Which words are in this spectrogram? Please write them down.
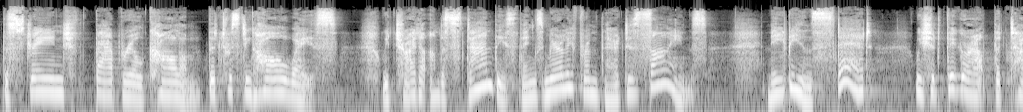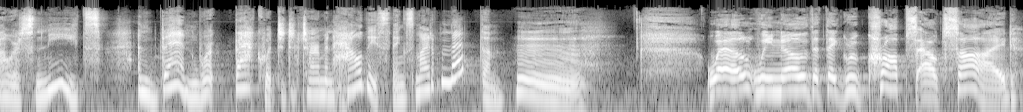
the strange fabrial column, the twisting hallways. We try to understand these things merely from their designs. Maybe instead, we should figure out the tower's needs and then work backward to determine how these things might have met them. Hmm. Well, we know that they grew crops outside.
